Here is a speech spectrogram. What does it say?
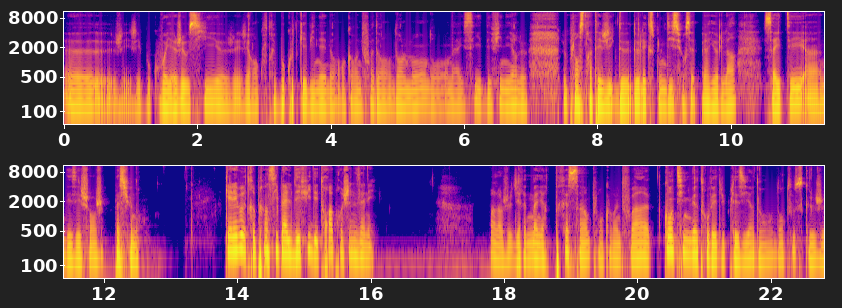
j'ai beaucoup voyagé aussi. J'ai rencontré beaucoup de cabinets, dans, encore une fois, dans, dans, le monde. On a essayé de définir le, le plan stratégique de, de l'Expondi sur cette période-là. Ça a été un des échanges passionnants. Quel est votre principal défi des trois prochaines années? Alors je dirais de manière très simple, encore une fois, continuer à trouver du plaisir dans, dans tout ce que je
